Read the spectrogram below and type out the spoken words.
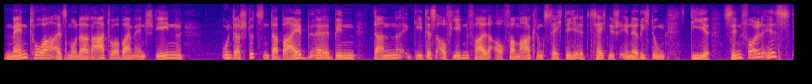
Mentor, als Moderator beim Entstehen unterstützend dabei äh, bin, dann geht es auf jeden Fall auch vermarktungstechnisch in eine Richtung, die sinnvoll ist.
